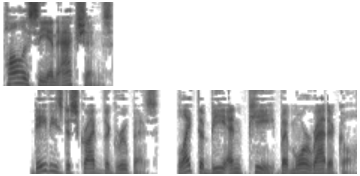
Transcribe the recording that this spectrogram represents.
Policy and actions Davies described the group as like the BNP but more radical.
